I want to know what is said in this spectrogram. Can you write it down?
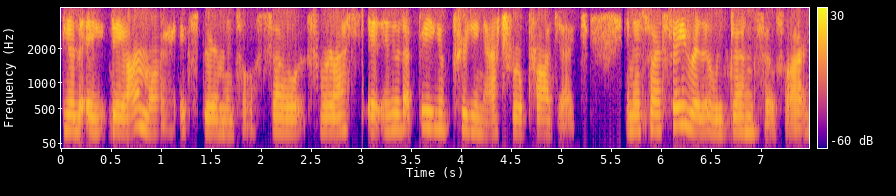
you know, they, they are more experimental. So for us, it ended up being a pretty natural project. And it's our favorite that we've done so far.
